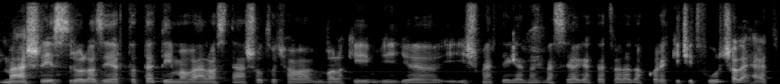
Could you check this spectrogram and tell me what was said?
Másrésztről azért a te témaválasztásod, hogyha valaki így ismert téged, meg beszélgetett veled, akkor egy kicsit furcsa lehet,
